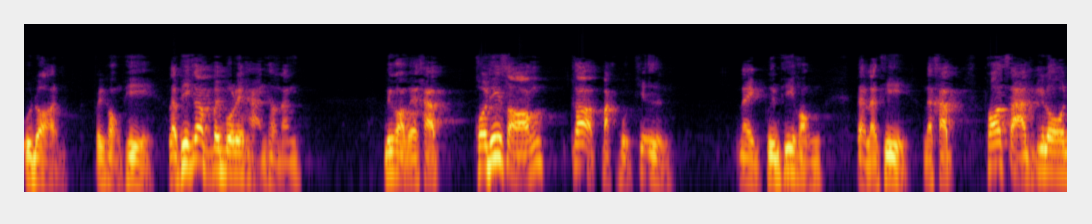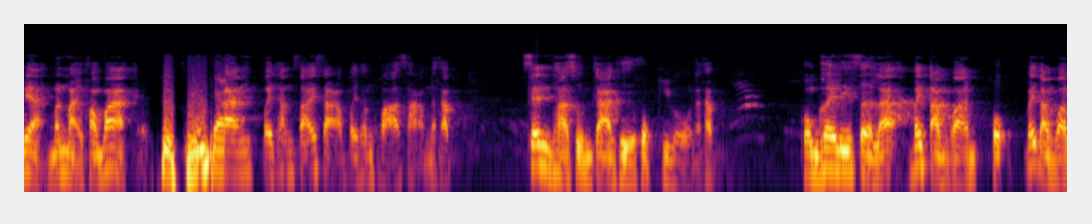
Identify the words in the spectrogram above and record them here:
อุดรเป็นของพี่ แล้วพี่ก็ไปบริหารแถวนั้นนึกออกไหมครับ คนที่สองก็ปักหมุดที่อื่น ในพื้นที่ของแต่ละที่นะครับ เพราะสามกิโลเนี่ยมันหมายความว่าจุดศูนย์กลางไปทางซ้ายสามไปทางขวาสามนะครับ เส้นผ่าศูนย์กลางคือหกกิโลนะครับ ผมเคยรีเสิร์ชแล้วไม่ต่ำกว่าหกไม่ต่ำกว่า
